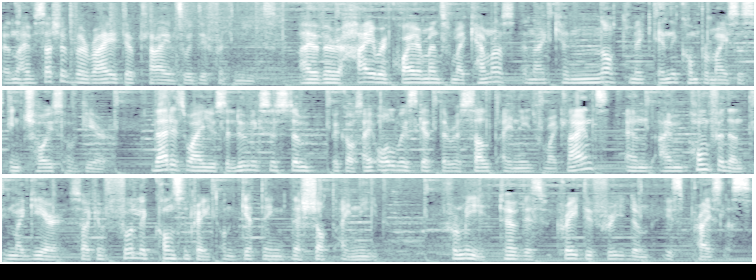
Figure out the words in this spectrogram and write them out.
and I have such a variety of clients with different needs. I have very high requirements for my cameras and I cannot make any compromises in choice of gear. That is why I use the Lumix system because I always get the result I need for my clients and I'm confident in my gear so I can fully concentrate on getting the shot I need. For me, to have this creative freedom is priceless.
